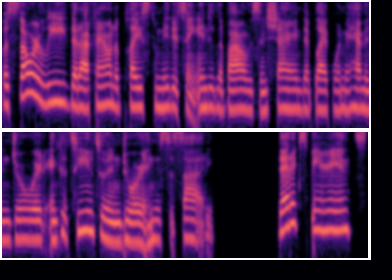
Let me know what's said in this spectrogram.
but so relieved that I found a place committed to ending the violence and shame that Black women have endured and continue to endure in this society. That experience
